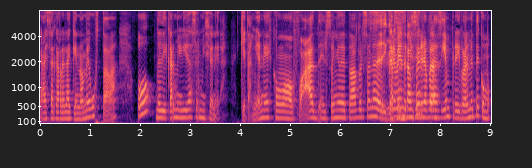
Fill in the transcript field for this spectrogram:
a esa carrera que no me gustaba, o dedicar mi vida a ser misionera. Que también es como ¡fua! el sueño de toda persona, Sí. dedicarse a ser misionera oferta. para siempre. Y realmente como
